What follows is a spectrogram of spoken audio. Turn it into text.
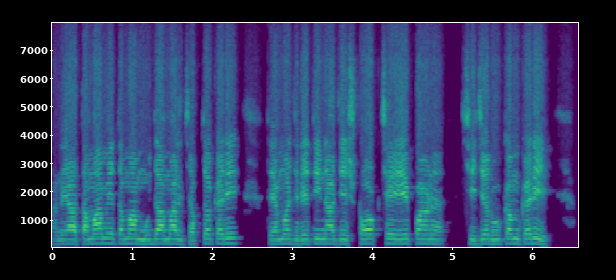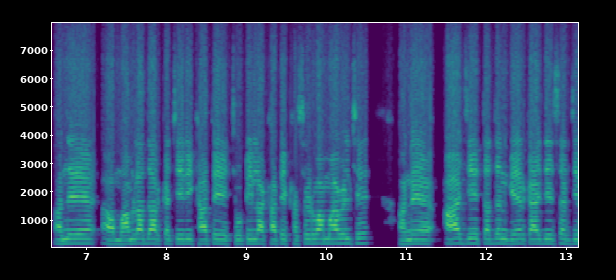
અને આ તમામે તમામ મુદ્દામાલ જપ્ત કરી, તેમજ રેતીના જે સ્ટોક છે એ પણ સીઝર હુકમ કરી અને મામલાદાર કચેરી ખાતે, ચોટીલા ખાતે ખસેડવામાં આવેલ છે. અને આ જે તદ્દન ગેરકાયદેસર જે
